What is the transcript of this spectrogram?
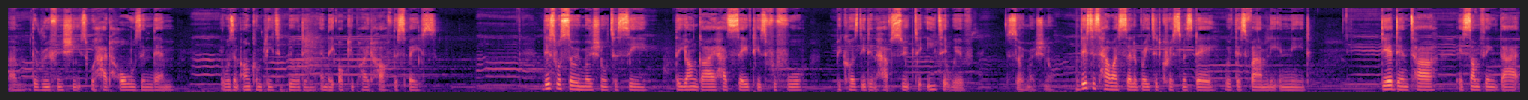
um, the roofing sheets were, had holes in them. It was an uncompleted building and they occupied half the space. This was so emotional to see. The young guy has saved his fufu because they didn't have soup to eat it with. So emotional. This is how I celebrated Christmas Day with this family in need. Dear Dentaa is something that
